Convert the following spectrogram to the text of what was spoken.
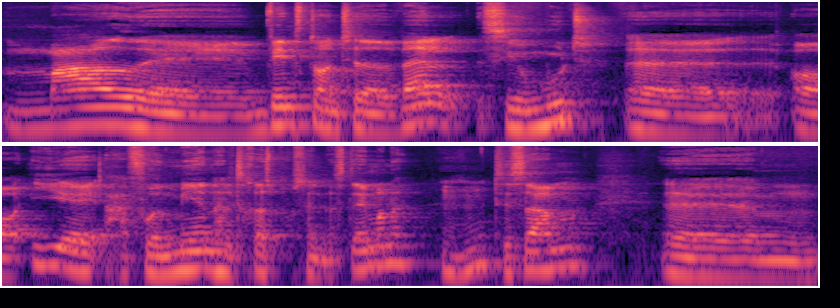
meget øh, venstreorienteret valg. Siumut øh, og IA har fået mere end 50% af stemmerne Mhm. til sammen. Øhm,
